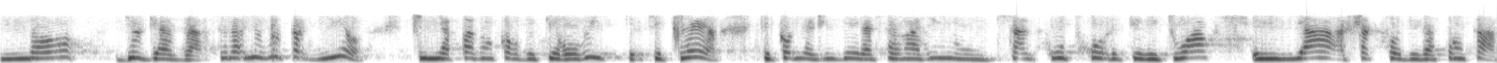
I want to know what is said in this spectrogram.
nord de Gaza. Cela ne veut pas dire qu'il n'y a pas encore de terroristes, c'est clair. C'est comme la Judée et la Samarie où ça contrôle le territoire et il y a à chaque fois des attentats.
